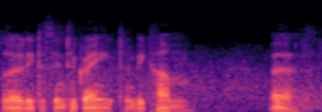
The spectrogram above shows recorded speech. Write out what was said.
slowly disintegrate and become earth.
